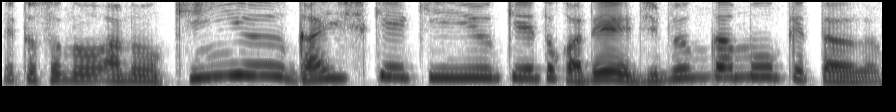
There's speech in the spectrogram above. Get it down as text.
えっと、その、あの、金融、外資系金融系とかで自分が儲けたの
